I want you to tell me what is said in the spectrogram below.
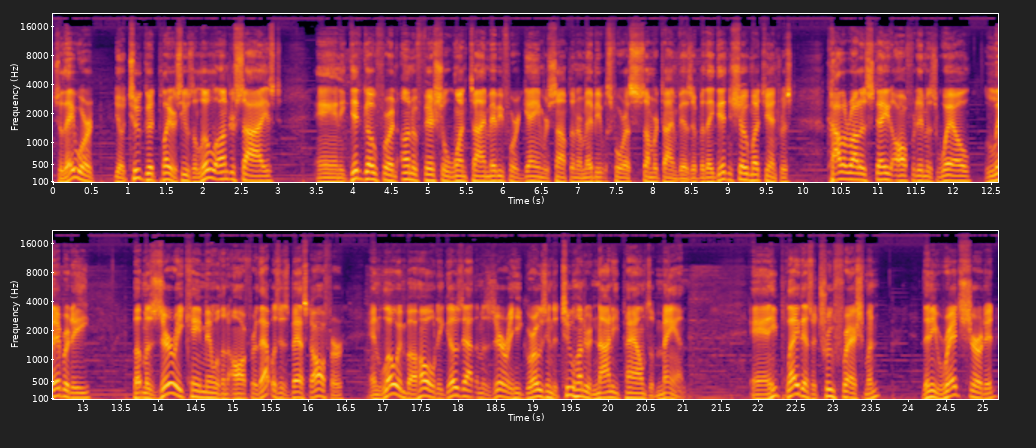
So they were, you know, two good players. He was a little undersized, and he did go for an unofficial one time, maybe for a game or something, or maybe it was for a summertime visit, but they didn't show much interest. Colorado State offered him as well. Liberty but Missouri came in with an offer. That was his best offer. And lo and behold, he goes out to Missouri. He grows into 290 pounds of man. And he played as a true freshman. Then he redshirted.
